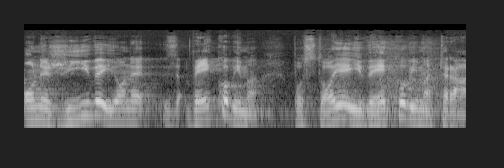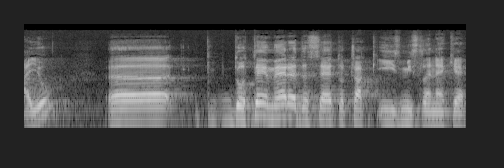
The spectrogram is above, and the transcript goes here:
one žive i one vekovima postoje i vekovima traju, e, do te mere da se eto čak i izmisle neke,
